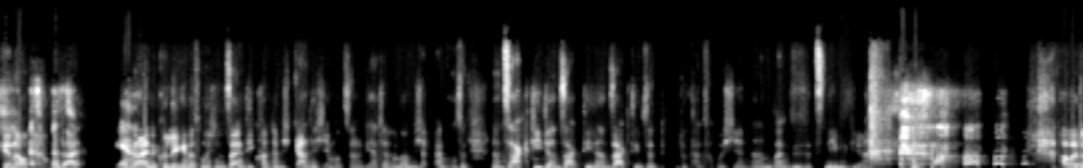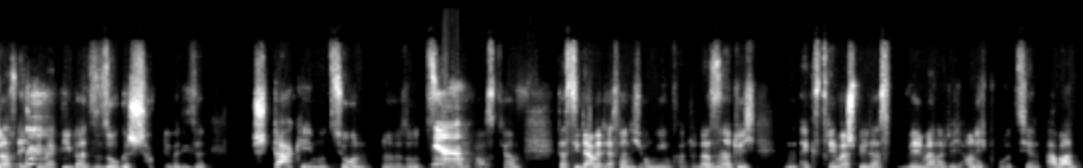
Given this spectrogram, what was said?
Genau. Was, was, ja. Und eine Kollegin, das muss ich nur sagen, die konnte nämlich gar nicht emotional. Die hat dann immer mich angeguckt und gesagt, dann sagt die, dann sagt die, dann sagt die. Und sagt, du kannst doch ruhig ihren Namen sagen, sie sitzt neben dir. Aber du hast echt gemerkt, die war so geschockt über diese starke Emotion, ne, so ja. die rauskam, dass sie damit erstmal nicht umgehen konnte. Und das ist natürlich ein extremer Spiel, das will man natürlich auch nicht provozieren. Aber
